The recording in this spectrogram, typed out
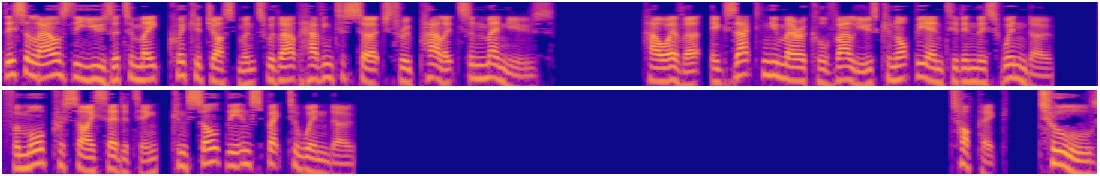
This allows the user to make quick adjustments without having to search through palettes and menus. However, exact numerical values cannot be entered in this window. For more precise editing, consult the inspector window. Topic: Tools.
